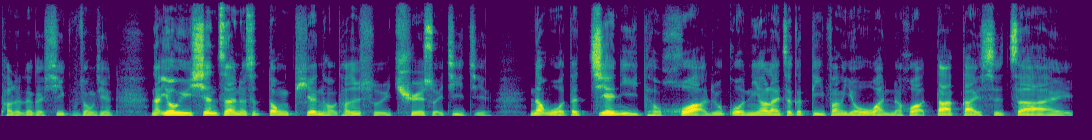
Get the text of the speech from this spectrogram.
它的那个溪谷中间。那由于现在呢是冬天哈，它是属于缺水季节。那我的建议的话，如果你要来这个地方游玩的话，大概是在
